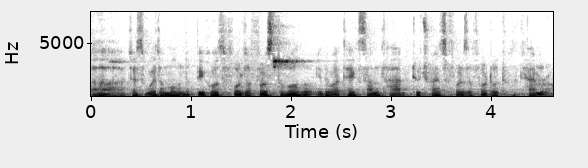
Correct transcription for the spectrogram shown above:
Uh, just wait a moment because for the first photo it will take some time to transfer the photo to the camera.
